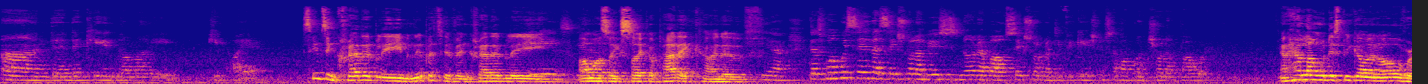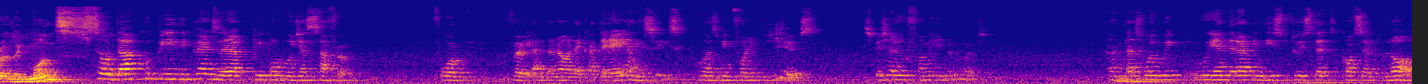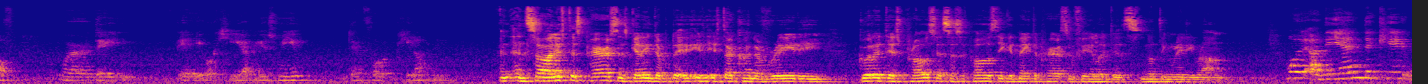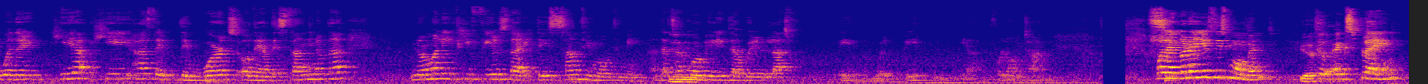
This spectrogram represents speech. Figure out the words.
and then the kid normally keep quiet. Seems incredibly manipulative, incredibly is, yeah. almost like psychopathic kind of. Yeah, that's why we say that sexual abuse is not about sexual gratification; it's about control and power. And how long would this be going on over? Like months? So that could be depends. There are people who just suffer for very I don't know like a day, and it's, who has been for years, especially with family members. And that's mm-hmm. why we we ended up in this twisted concept of love, where they they or he abused me, therefore he loved me. And, and so, and if this person is getting the, if, if they're kind of really good at this process, I suppose you could make the person feel like there's nothing really wrong. Well, at the end, the kid, whether he ha- he has the, the words or the understanding of that, normally if he feels that there's something wrong with me, and that's Mm. a core belief that will last, will be yeah for a long time. Well, I'm gonna use this moment Yes. to explain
